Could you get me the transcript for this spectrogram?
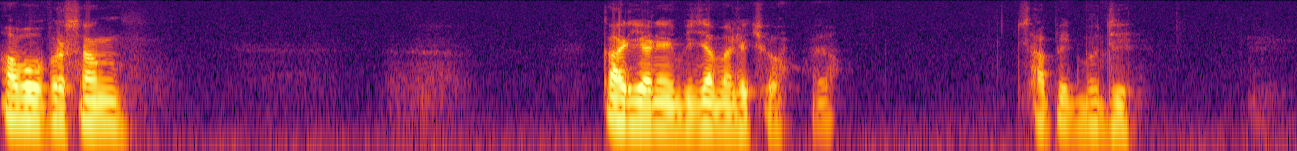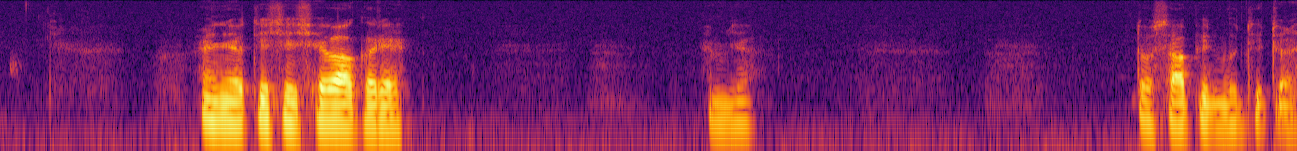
આવો પ્રસંગ કાર્યને બીજામાં લખ્યો. સ્થાપિત બુદ્ધિ. એની અતિશય સેવા કરે. સમજ્યા? તો સ્થાપિત બુદ્ધિ ટળે.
